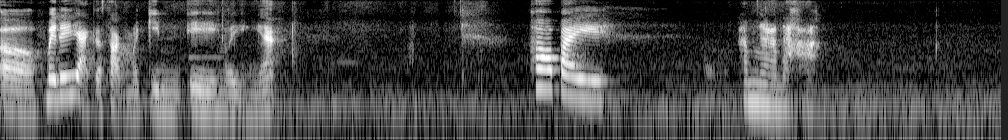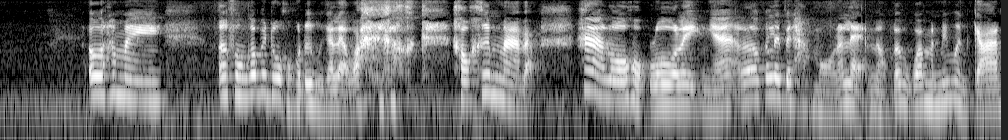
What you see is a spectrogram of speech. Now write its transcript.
เออไม่ได้อยากจะสั่งมากินเองอะไรอย่างเงี้ยพ่อไปทำงานนะคะ เออทำไมเออฟงก็ไปดูของคนอื่นเหมือนกันแหละว่าเขาเขาขึ้นมาแบบห้าโลหกโลอะไรอย่างเงี้ย แล้วเราก็เลยไปถามหมอนั่นแหละหมอก็บอกว่ามันไม่เหมือนกัน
